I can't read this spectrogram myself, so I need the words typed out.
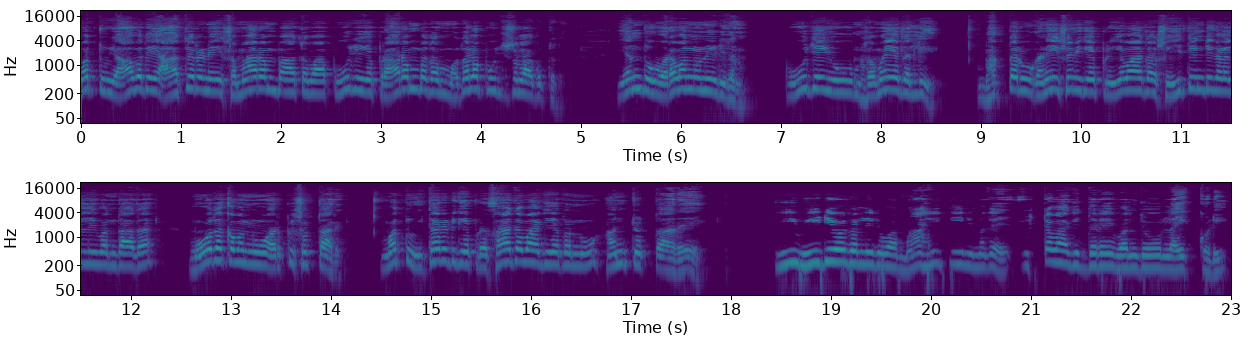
ಮತ್ತು ಯಾವುದೇ ಆಚರಣೆ, ಸಮಾರಂಭ ಅಥವಾ ಪೂಜೆಯ ಪ್ರಾರಂಭದ ಮೊದಲ ಪೂಜಿಸಲಾಗುತ್ತದೆ ಎಂದು ವರವನ್ನು ನೀಡಿದನು. ಪೂಜೆಯು ಸಮಯದಲ್ಲಿ ಭಕ್ತರು ಗಣೇಶನಿಗೆ ಪ್ರಿಯವಾದ ಸಿಹಿತಿಂಡಿಗಳಲ್ಲಿ ಒಂದಾದ ಮೋದಕವನ್ನು ಅರ್ಪಿಸುತ್ತಾರೆ. ಮತ್ತು ಇತರರಿಗೆ ಪ್ರಸಾದವಾಗಿ ಅದನ್ನು ಹಂಚುತ್ತಾರೆ. ಈ ವಿಡಿಯೋದಲ್ಲಿರುವ ಮಾಹಿತಿ ನಿಮಗೆ ಇಷ್ಟವಾಗಿದ್ದರೆ ಒಂದು ಲೈಕ್ ಕೊಡಿ.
